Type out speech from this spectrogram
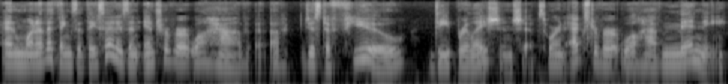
and one of the things that they said is an introvert will have a, just a few deep relationships, where an extrovert will have many.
